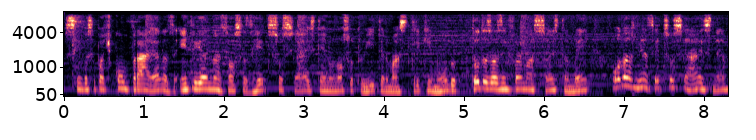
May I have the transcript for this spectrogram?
Sim, você pode comprar elas. Entre nas nossas redes sociais, tem no nosso Twitter, Mastric Mundo, todas as informações também, ou nas minhas redes sociais, né?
